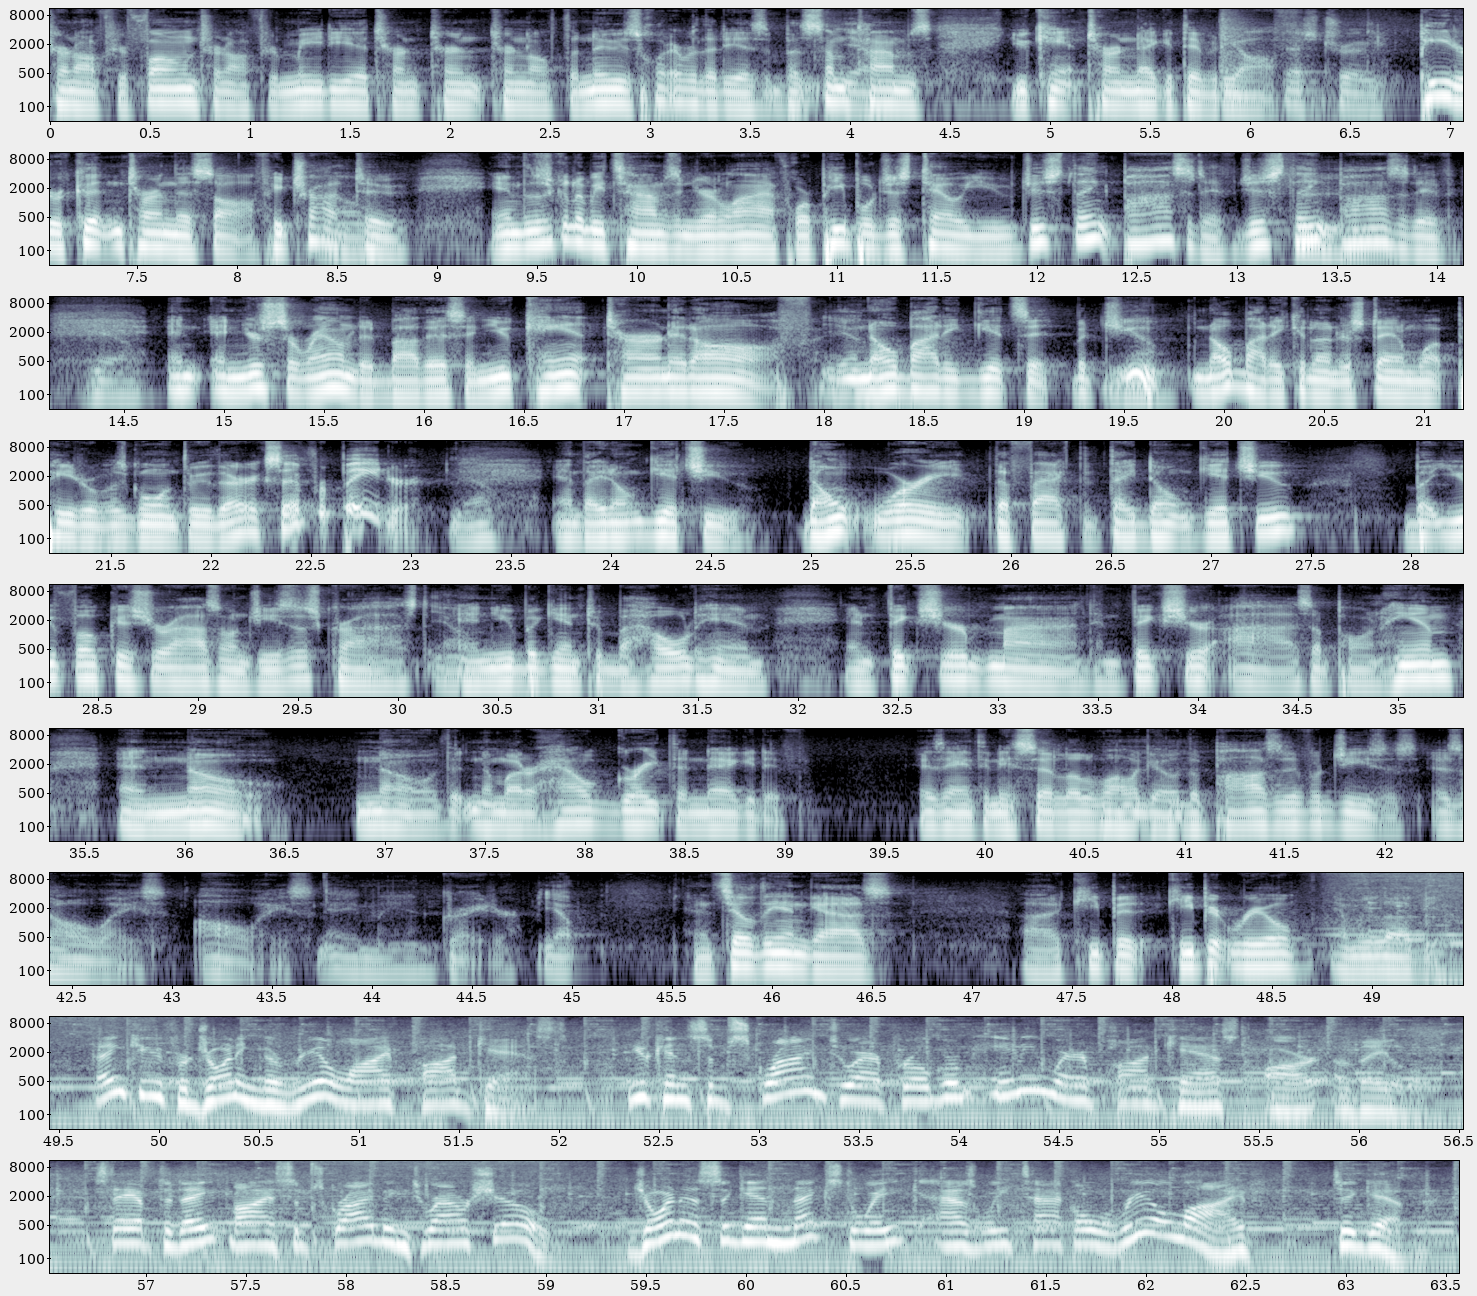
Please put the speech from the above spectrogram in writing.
Turn off your phone. Turn off your media. Turn turn turn off the news. Whatever that is. But sometimes you can't turn negativity off. That's true. Peter couldn't turn this off. He tried to. And there's going to be times in your life where people just tell you, just think positive, just think mm-hmm. positive. Yeah. And and you're surrounded by this and you can't turn it off. Yeah. Nobody gets it. But you nobody can understand what Peter was going through there except for Peter. Yeah. And they don't get you. Don't worry the fact that they don't get you. But you focus your eyes on Jesus Christ Yeah. and you begin to behold him and fix your mind and fix your eyes upon him and know, know that no matter how great the negative, as Anthony said a little while ago, the positive of Jesus is always, always Amen. greater. Yep. And until then, guys, uh, keep it keep it real, and we love you. Thank you for joining the Real Life Podcast. You can subscribe to our program anywhere podcasts are available. Stay up to date by subscribing to our show. Join us again next week as we tackle real life together.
